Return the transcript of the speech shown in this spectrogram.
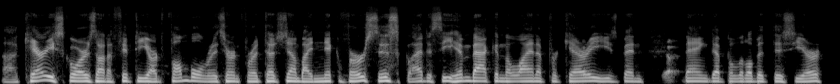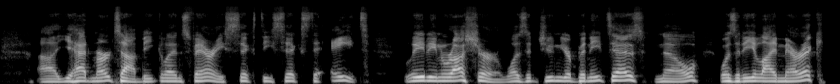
Uh, Carey scores on a 50 yard fumble return for a touchdown by Nick Versus. Glad to see him back in the lineup for Carey. He's been yep. banged up a little bit this year. Uh, you had Murtaugh beat Glenns Ferry 66 to 8. Leading rusher, was it Junior Benitez? No. Was it Eli Merrick?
